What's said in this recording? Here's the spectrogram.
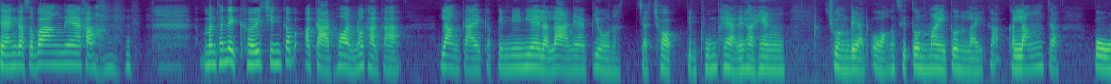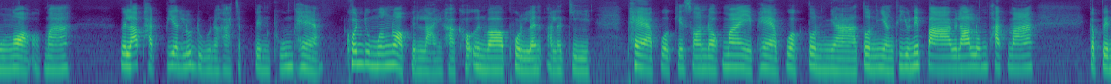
แสงก็สว่างแน่ค่ะ มันท่านได้เคยชินกับอากาศร้อนเนาะค่ะกะร่างกายก็เป็นเมียๆละล่าแน่เปรียวนะจะชอบเป็นภูมิแพ้เลยค่ะ แห้งช่วงแดดออกสิต้นไม้ต้นไหลก็กำลังจะโป่งงอกออกมา เวลาผัดเปลี่ยนฤดูนะคะ จะเป็นภูมิแพ้คนอยู่เมืองนอกเป็นหลายค่ะ เขาเอ่นว่าผลและอัลลกี แผ่พวกเกสรดอกไม้แผ่พวกต้นหญ้าต้นอหย่างที่อยู่ในป่าเวลาลมพัดมา ก็เป็น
